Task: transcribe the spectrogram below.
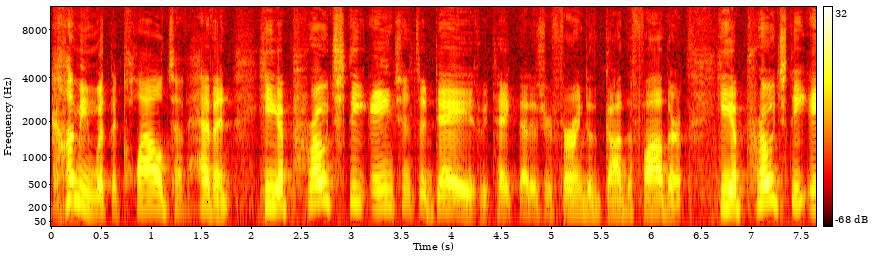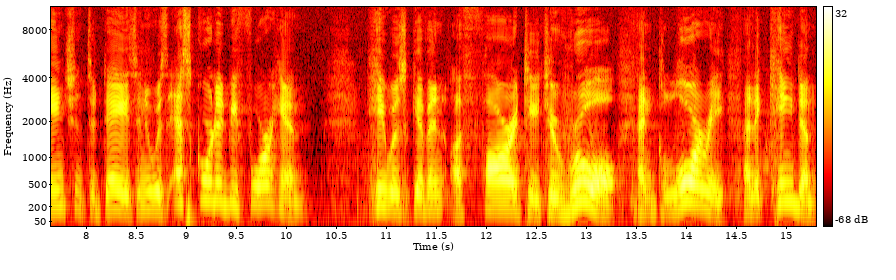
coming with the clouds of heaven. He approached the Ancients of Days. We take that as referring to God the Father. He approached the Ancients of Days and he was escorted before him. He was given authority to rule and glory and a kingdom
